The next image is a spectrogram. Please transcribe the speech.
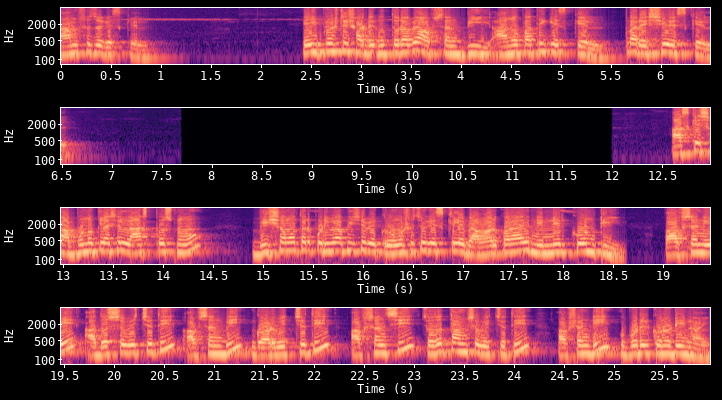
নামসূচক স্কেল। এই প্রশ্নের সঠিক উত্তর হবে অপশন বি, আনুপাতিক স্কেল বা রেশিও স্কেল। আজকে সম্পূর্ণ ক্লাসের লাস্ট প্রশ্ন, বিষমতার পরিমাপ হিসেবে ক্রমসূচক স্কেলে ব্যবহার করা হয় নিম্নের কোনটি? অপশন এ আদর্শ বিচ্যুতি। অপশন বি গড় বিচ্যুতি। অপশন সি চতুর্থাংশ বিচ্যুতি। অপশন ডি উপরের কোনোটি নয়।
